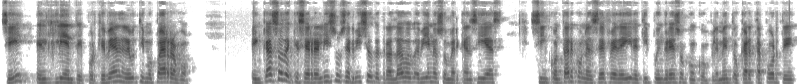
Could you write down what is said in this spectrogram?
¿sí? El cliente, porque vean el último párrafo. En caso de que se realice un servicio de traslado de bienes o mercancías sin contar con el CFDI de tipo ingreso con complemento carta aporte,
